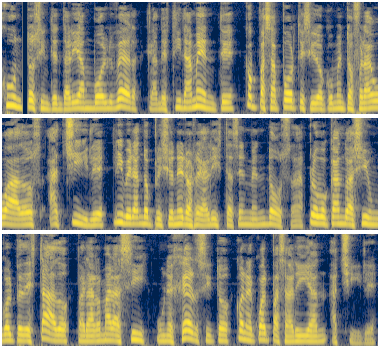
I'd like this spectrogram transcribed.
Juntos intentarían volver clandestinamente con pasaportes y documentos fraguados a Chile, liberando prisioneros realistas en Mendoza, provocando allí un golpe de Estado para armar así un ejército con el cual pasarían a Chile.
